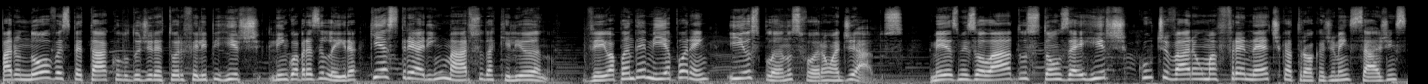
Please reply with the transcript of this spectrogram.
para o novo espetáculo do diretor Felipe Hirsch, Língua Brasileira, que estrearia em março daquele ano. Veio a pandemia, porém, e os planos foram adiados. Mesmo isolados, Tom Zé e Hirsch cultivaram uma frenética troca de mensagens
